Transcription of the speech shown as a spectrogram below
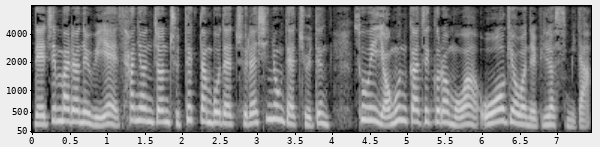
내 집 마련을 위해 4년 전 주택담보대출에 신용대출 등 소위 영혼까지 끌어모아 5억여 원을 빌렸습니다.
